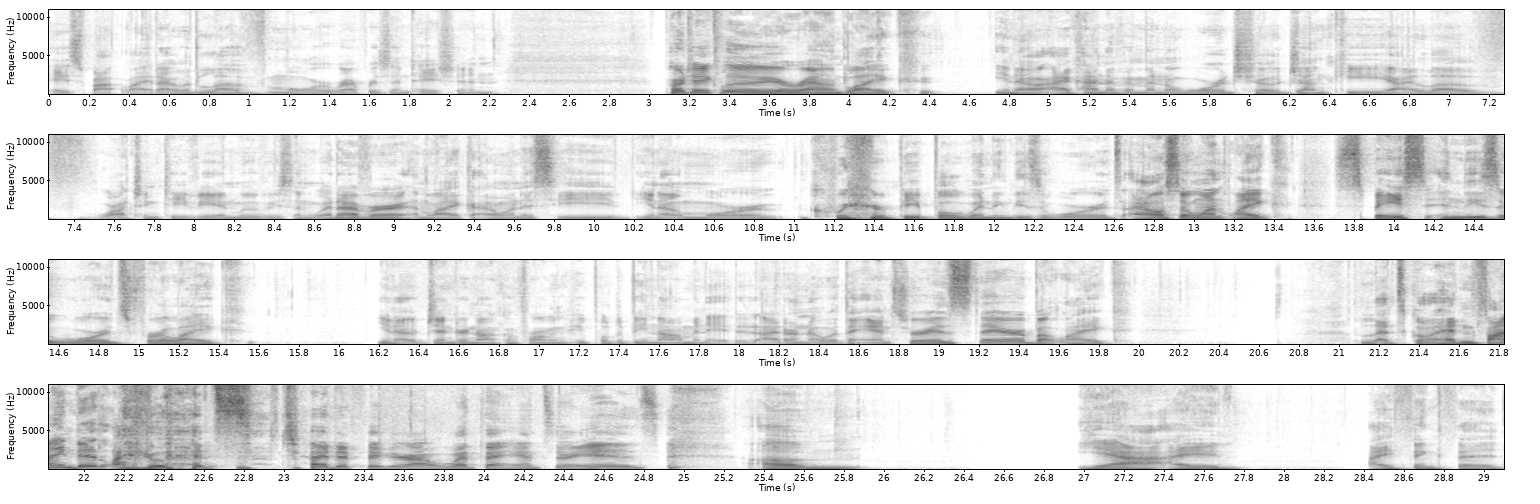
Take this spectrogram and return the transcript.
a spotlight. I would love more representation particularly around like you know i kind of am an award show junkie i love watching tv and movies and whatever and like i want to see you know more queer people winning these awards i also want like space in these awards for like you know gender nonconforming people to be nominated. I don't know what the answer is there but like let's go ahead and find it. Like let's try to figure out what the answer is. Um yeah i i think that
